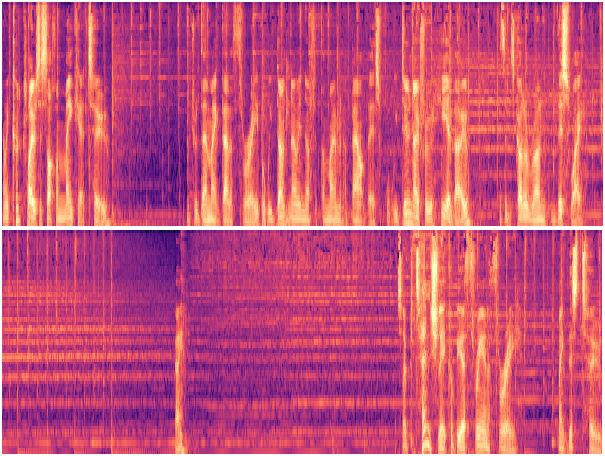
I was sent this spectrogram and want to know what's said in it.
Now we could close this off and make it a 2, which would then make that a 3, but we don't know enough at the moment about this. What we do know through here, though, is that it's got to run this way. Okay. So potentially it could be a 3 and a 3. Make this 2.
